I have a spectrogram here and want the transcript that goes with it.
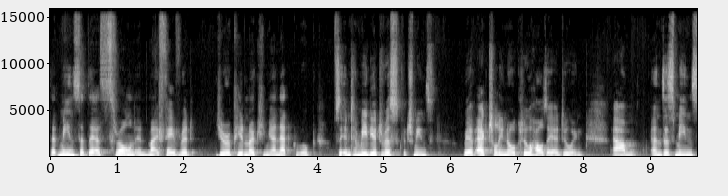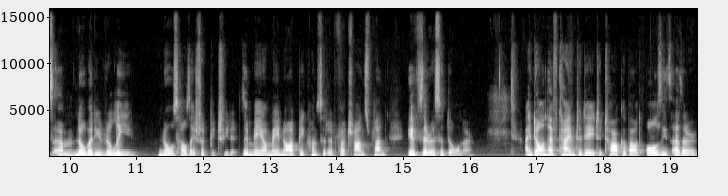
That means that they are thrown in my favorite European Leukemia Net group, the intermediate risk, which means we have actually no clue how they are doing. Um, and this means um, nobody really knows how they should be treated. They may or may not be considered for transplant if there is a donor. I don't have time today to talk about all these other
